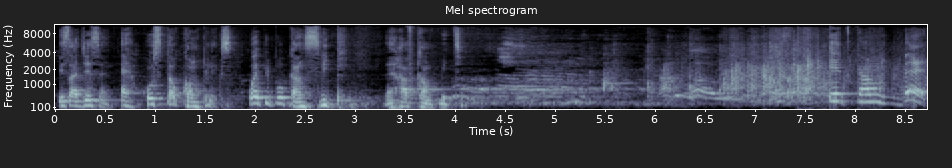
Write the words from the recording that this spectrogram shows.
It's adjacent. A hostel complex where people can sleep and have camp meeting. It can bed.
